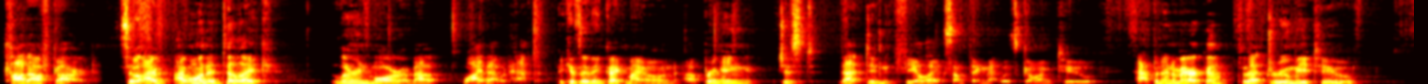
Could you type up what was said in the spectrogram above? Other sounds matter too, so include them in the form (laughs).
caught off guard. So I I wanted to like learn more about why that would happen because I think like my own upbringing just that didn't feel like something that was going to happen in America. So that drew me to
